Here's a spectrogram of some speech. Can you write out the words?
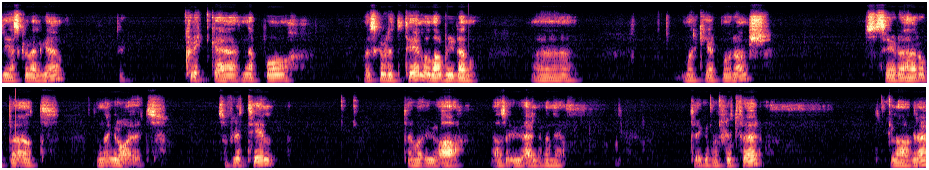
de jeg skulle velge. Klikker nedpå ned på hva jeg skal flytte til, og da blir den uh, markert med oransje så ser du her oppe at den er grå ut. Så flytt til. Det var UA, altså U11, ja. Trykker på flytt før. Lagre.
